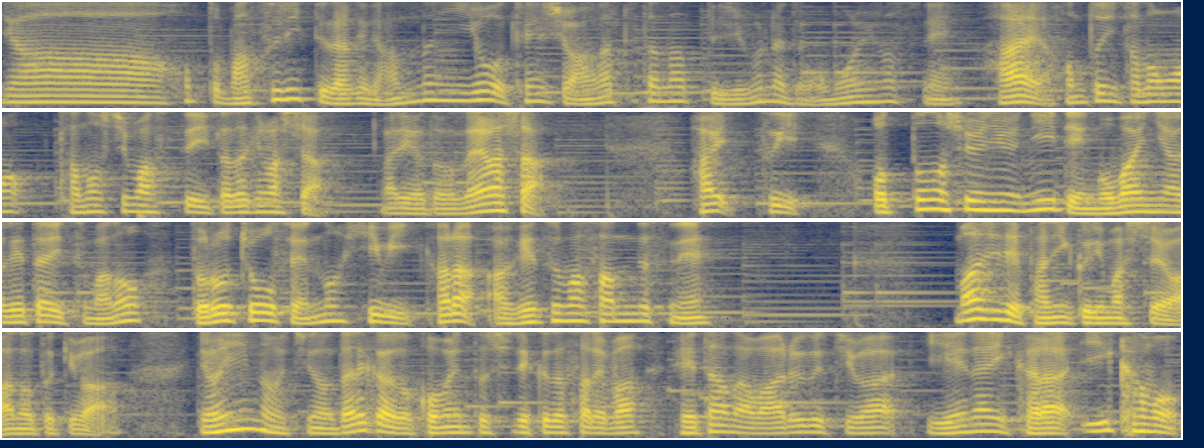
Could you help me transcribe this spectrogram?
いやー、ほんと祭りってだけであんなにようテンション上がってたなって自分らでも思いますね。はい。本当に頼も、楽しませていただきました。ありがとうございました。はい、次。夫の収入2.5倍に上げたい妻の泥挑戦の日々からあげ妻さんですね。マジでパニクりましたよ、あの時は。4人のうちの誰かがコメントしてくだされば、下手な悪口は言えないからいいかも。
